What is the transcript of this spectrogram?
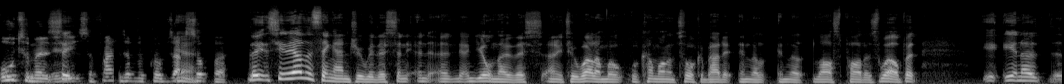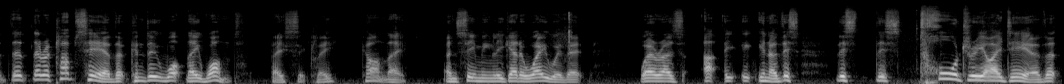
Ultimately, see, it's the fans of the clubs that yeah. suffer. The, see, the other thing, Andrew, with this, and, and, and you'll know this only too well, and we'll, we'll come on and talk about it in the in the last part as well. But you, you know, th- there are clubs here that can do what they want, basically, can't they? And seemingly get away with it. Whereas, uh, you know, this this this tawdry idea that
